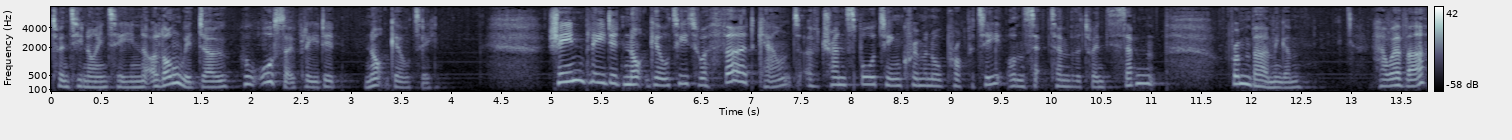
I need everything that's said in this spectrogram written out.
2019, along with Doe, who also pleaded not guilty. Sheen pleaded not guilty to a third count of transporting criminal property on September the 27th from Birmingham. However,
